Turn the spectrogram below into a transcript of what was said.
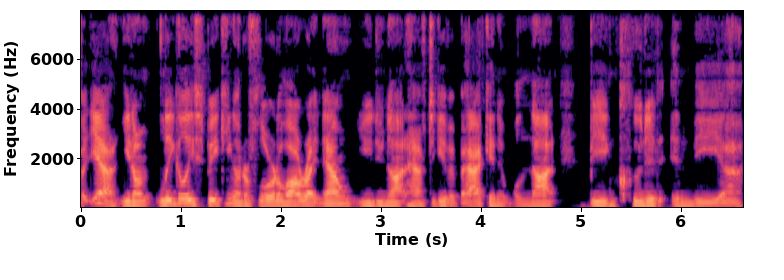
But yeah, you know, legally speaking, under Florida law right now, you do not have to give it back and it will not be included in the uh,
